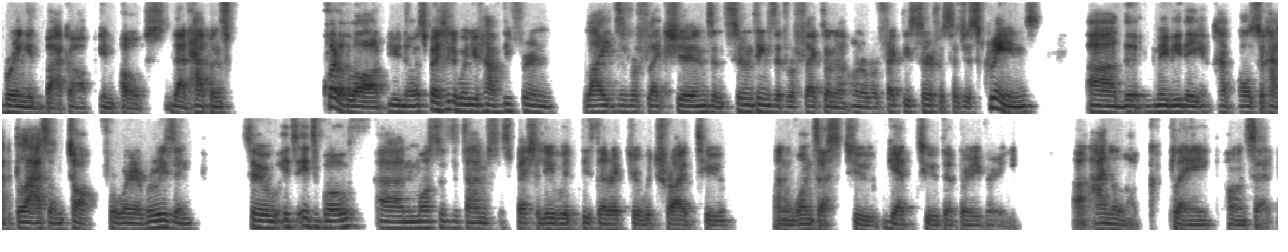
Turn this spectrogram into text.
bring it back up in post. That happens quite a lot, you know, especially when you have different lights, reflections, and certain things that reflect on a on a reflective surface, such as screens. Uh, that maybe they have also had glass on top for whatever reason. So it's it's both, and most of the times, especially with this director, we try to and wants us to get to the very very uh, analog play on set.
